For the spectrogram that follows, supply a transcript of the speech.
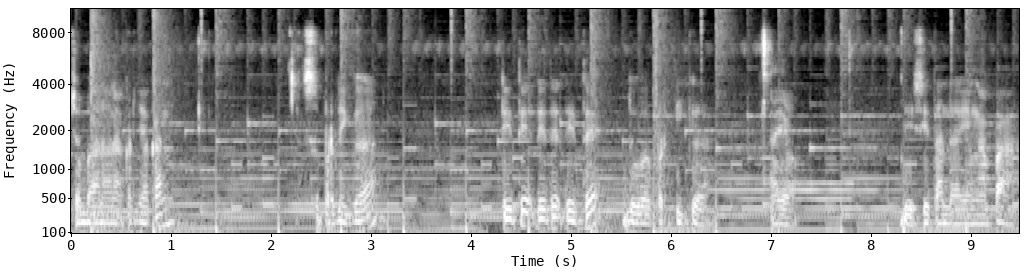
coba anak-anak kerjakan sepertiga titik titik titik dua per tiga. Ayo diisi tanda yang apa?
